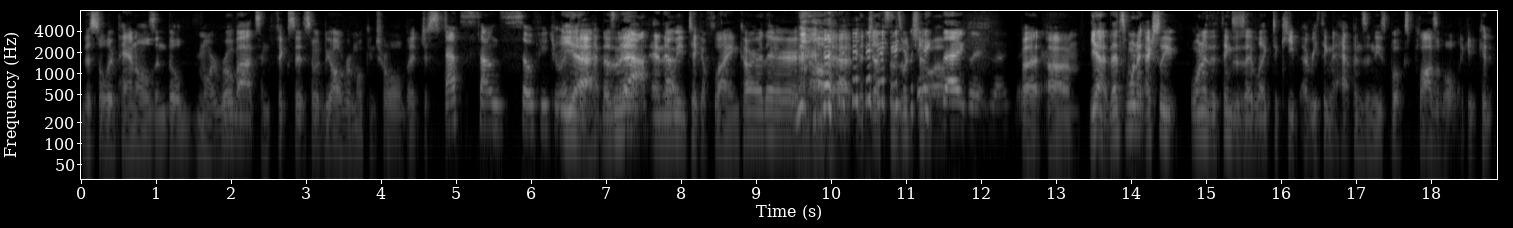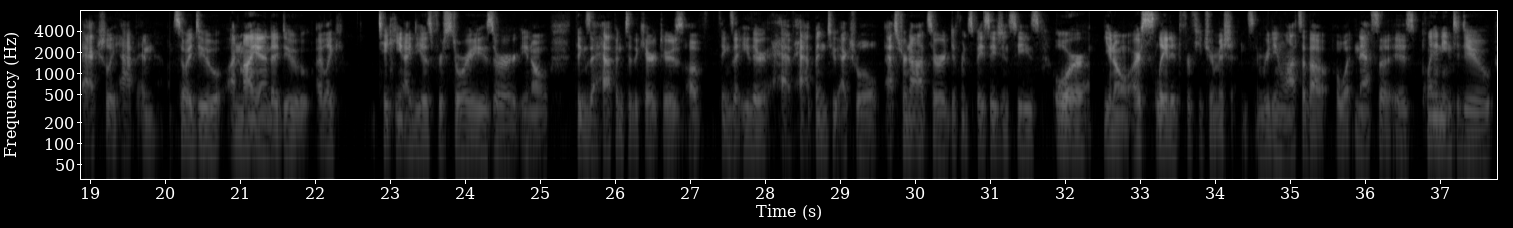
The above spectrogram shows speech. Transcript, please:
the solar panels and build more robots and fix it so it'd be all remote control. But just That sounds so futuristic. yeah, doesn't it? Yeah. And then we'd take a flying car there and all that. the Jetsons would show up. Exactly, exactly. But um, yeah, that's one. Of, actually, one of the things is I like to keep everything that happens in these books plausible. Like it could actually happen. So I do on my end. I do. I like taking ideas for stories or you know things that happen to the characters of things that either have happened to actual astronauts or different space agencies or you know are slated for future missions i'm reading lots about what nasa is planning to do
